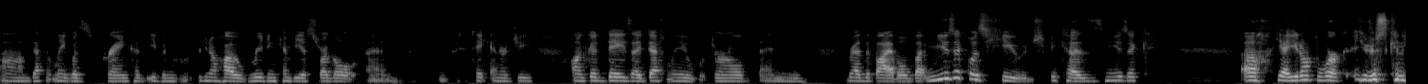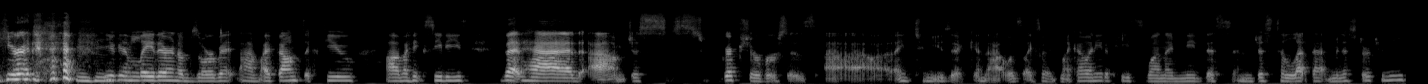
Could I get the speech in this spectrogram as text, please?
um, definitely was praying because even you know how reading can be a struggle and take energy on good days i definitely journaled and read the bible but music was huge because music uh, yeah, you don't have to work. You just can hear it. mm-hmm. You can lay there and absorb it. Um, I found a few, um, I think CDs that had um, just scripture verses uh, into music, and that was like so. I'm like, oh, I need a peace one. I need this, and just to let that minister to me.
